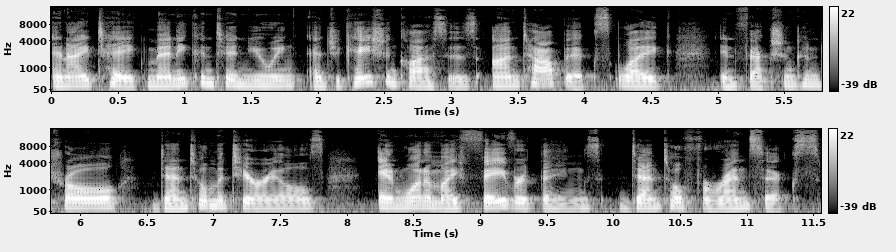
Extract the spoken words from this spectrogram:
and I take many continuing education classes on topics like infection control, dental materials, and one of my favorite things, dental forensics.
